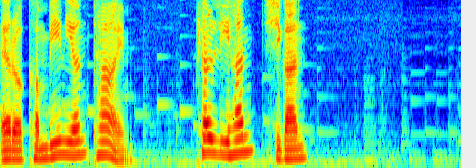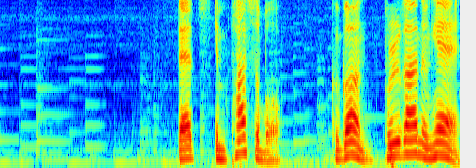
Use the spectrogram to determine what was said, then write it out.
at a convenient time. 편리한 시간. That's impossible. 그건 불가능해.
